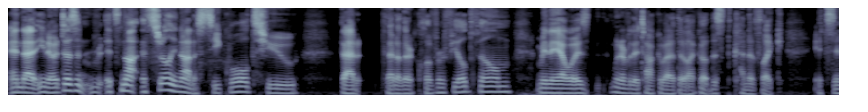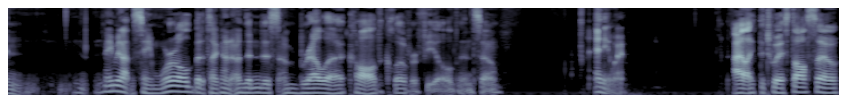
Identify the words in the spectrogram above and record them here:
and that you know it doesn't it's not it's certainly not a sequel to that that other Cloverfield film. I mean, they always whenever they talk about it, they're like, oh, this kind of like it's in maybe not the same world, but it's like under, this umbrella called Cloverfield. And so, anyway, I like the twist also,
